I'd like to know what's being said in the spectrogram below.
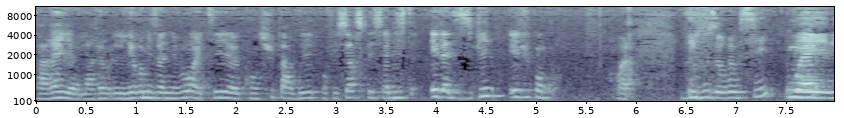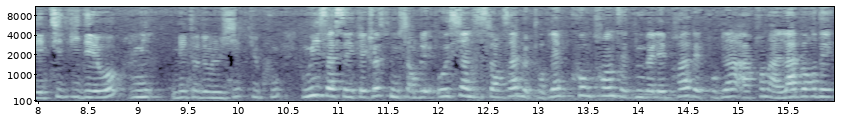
Pareil, les remises à niveau ont été conçues par des professeurs spécialistes et de la discipline et du concours. Voilà. Et vous aurez aussi les, petites vidéos méthodologiques du coup. Oui, ça c'est quelque chose qui nous semblait aussi indispensable pour bien comprendre cette nouvelle épreuve et pour bien apprendre à l'aborder.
